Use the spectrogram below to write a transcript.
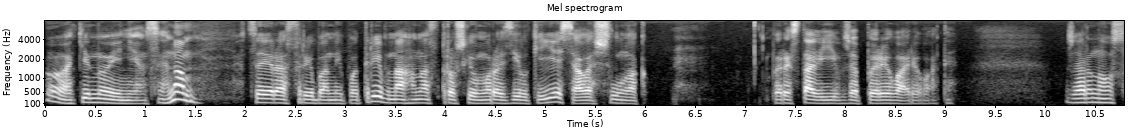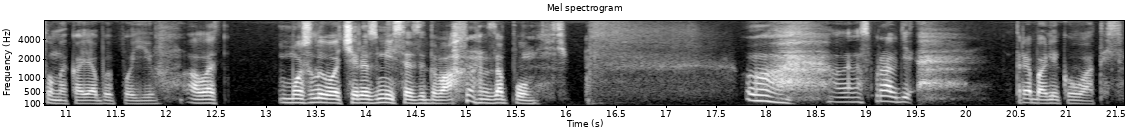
О, кіно і німці. Нам цей раз риба не потрібна. У нас трошки в морозилці є, але шлунок перестав її вже переварювати. Жарного сомика я би поїв, але можливо через місяць-два запомніть. Ох, але насправді треба лікуватись.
